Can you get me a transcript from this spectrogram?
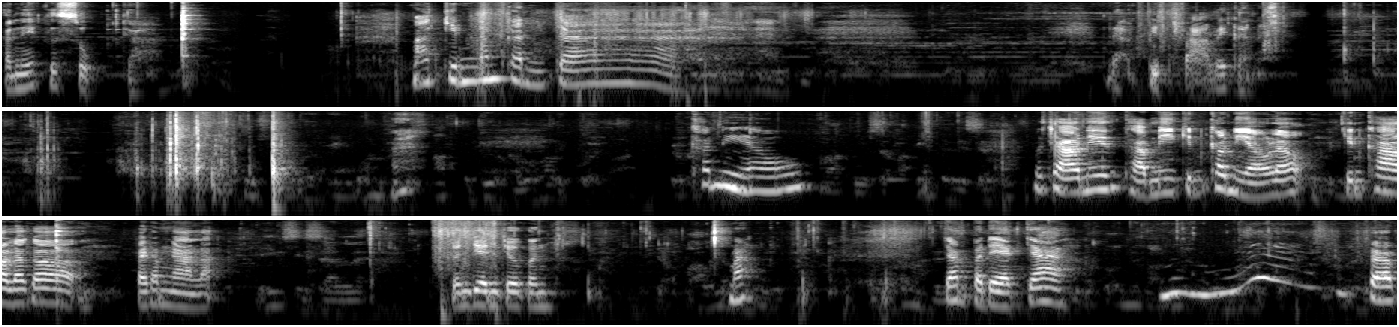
อันนี้คือสุกจ้ะมากินน้ำกันจ้าเดี๋ยวปิดฝาไว้กันข้าวเหนียว เมื่อเช้านี้สามีกินข้าวเหนียวแล้ว กินข้าวแล้วก็ ไปทำงานละตอนเย็นเจอกัน มาจำปลาแดกจ้าครับ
